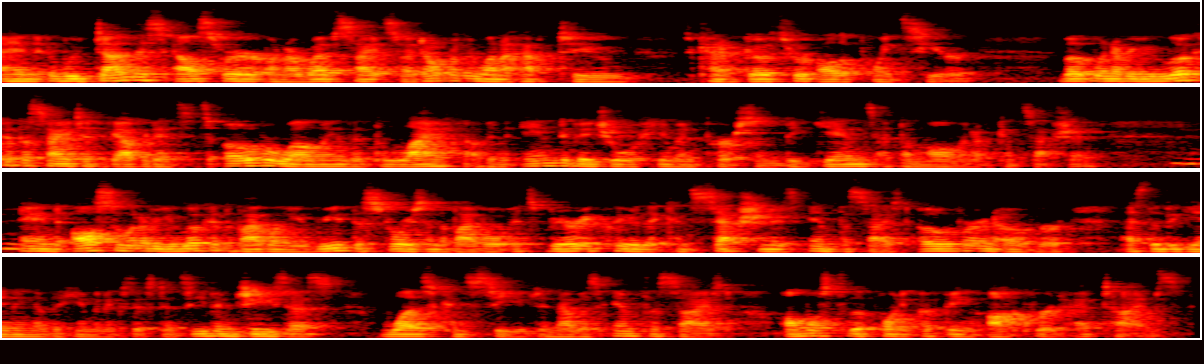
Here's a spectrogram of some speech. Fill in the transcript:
And we've done this elsewhere on our website, so I don't really want to have to, to kind of go through all the points here. But whenever you look at the scientific evidence, it's overwhelming that the life of an individual human person begins at the moment of conception. Mm-hmm. And also, whenever you look at the Bible and you read the stories in the Bible, it's very clear that conception is emphasized over and over as the beginning of the human existence. Even Jesus was conceived, and that was emphasized almost to the point of being awkward at times,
